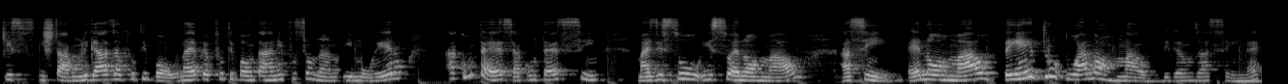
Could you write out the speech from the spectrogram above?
que estavam ligadas ao futebol, na época o futebol não estava nem funcionando e morreram, acontece, acontece sim. Mas isso, isso é normal assim, é normal dentro do anormal, digamos assim, né?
